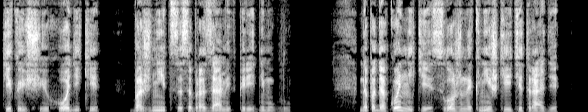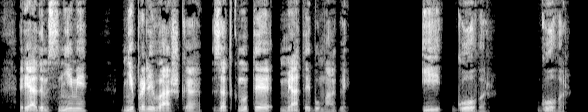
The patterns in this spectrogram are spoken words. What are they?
тикающие ходики, божница с образами в переднем углу. На подоконнике сложены книжки и тетради, рядом с ними непроливашка, заткнутая мятой бумагой. И говор, говор,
